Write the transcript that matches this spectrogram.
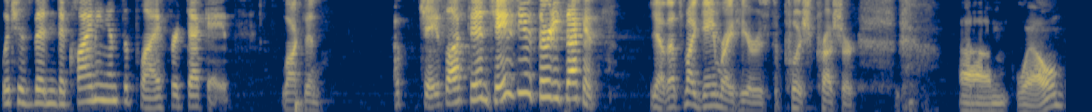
which has been declining in supply for decades. Locked in. Oh, Jay's locked in. James, you have 30 seconds. Yeah, that's my game right here is to push pressure. Um, well,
